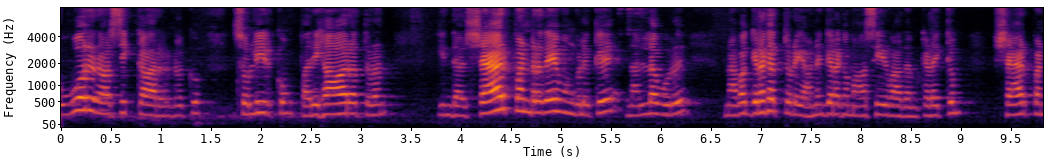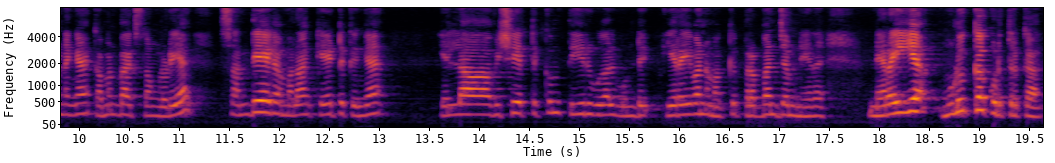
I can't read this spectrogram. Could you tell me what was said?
ஒவ்வொரு ராசிக்காரர்களுக்கும் சொல்லியிருக்கோம். பரிகாரத்துடன். இந்த ஷேர் பண்ணுறதே உங்களுக்கு நல்ல ஒரு நவகிரகத்துடைய அனுகிரகம் ஆசீர்வாதம் கிடைக்கும். ஷேர் பண்ணுங்கள் கமெண்ட் பாக்ஸில் உங்களுடைய சந்தேகமெல்லாம் கேட்டுக்குங்க. எல்லா விஷயத்துக்கும் தீர்வுகள் உண்டு. இறைவன் நமக்கு பிரபஞ்சம் நிற நிறைய முழுக்க கொடுத்துருக்கார்.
